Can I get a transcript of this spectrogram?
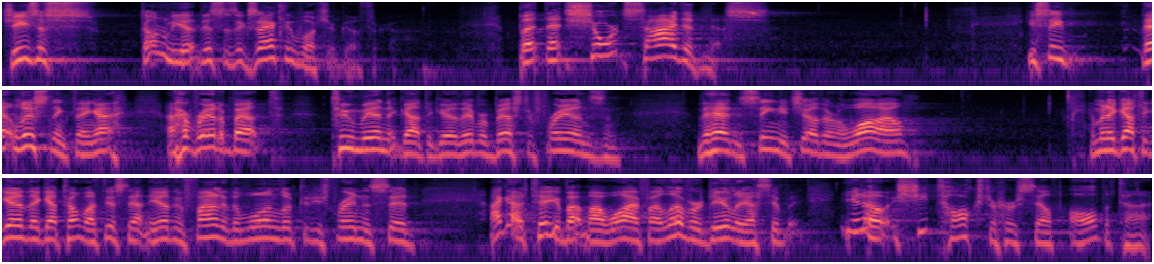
Jesus told me this is exactly what you'll go through. But that short sightedness, you see, that listening thing, I, I read about two men that got together. They were best of friends and they hadn't seen each other in a while. And when they got together, they got talking about this, that, and the other. And finally, the one looked at his friend and said, I got to tell you about my wife. I love her dearly. I said, but you know, she talks to herself all the time.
